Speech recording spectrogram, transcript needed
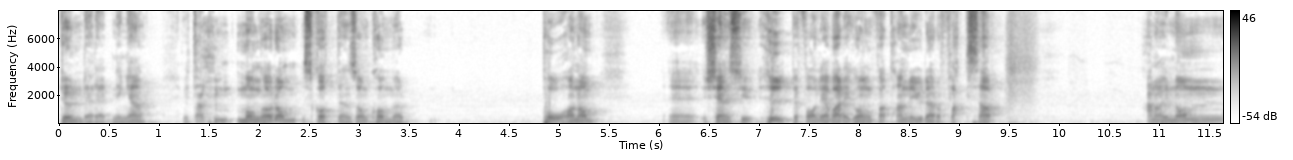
dunderräddningar. Utan många av de skotten som kommer på honom eh, känns ju hyperfarliga varje gång för att han är ju där och flaxar. Han har ju någon,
